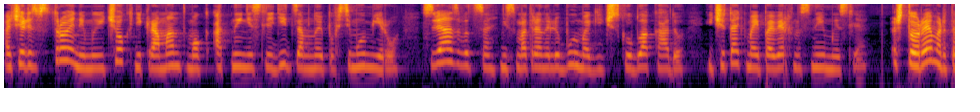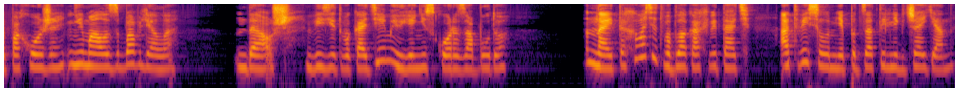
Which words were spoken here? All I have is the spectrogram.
а через встроенный маячок некромант мог отныне следить за мной по всему миру, связываться, несмотря на любую магическую блокаду, и читать мои поверхностные мысли. Что Рэмерта, похоже, немало забавляло. Да уж, визит в академию я не скоро забуду. «Найта, хватит в облаках витать!» — отвесила мне подзатыльник Джаян.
